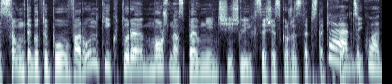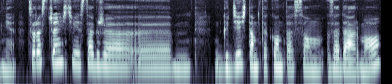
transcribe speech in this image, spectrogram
są tego typu warunki, które można spełnić, jeśli chce się skorzystać z takich tak, opcji. Tak, dokładnie. Coraz częściej jest tak, że y, gdzieś tam te konta są za darmo.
